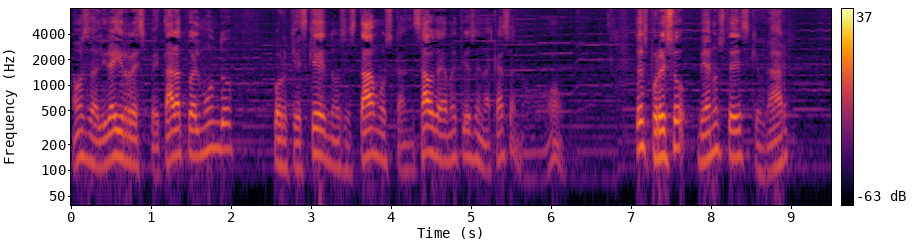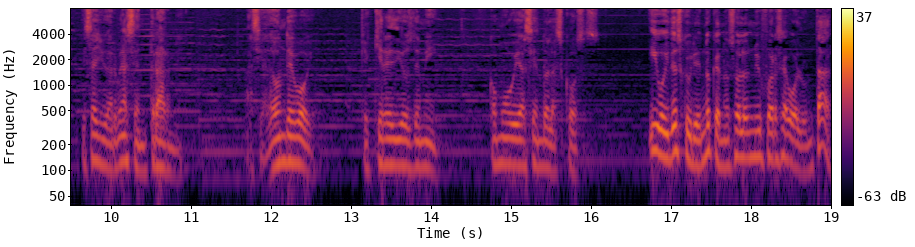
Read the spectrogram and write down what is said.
Vamos a salir a irrespetar a todo el mundo porque es que nos estábamos cansados allá metidos en la casa. No. Entonces, por eso vean ustedes que orar es ayudarme a centrarme. ¿Hacia dónde voy? ¿Qué quiere Dios de mí? ¿Cómo voy haciendo las cosas? Y voy descubriendo que no solo es mi fuerza de voluntad,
